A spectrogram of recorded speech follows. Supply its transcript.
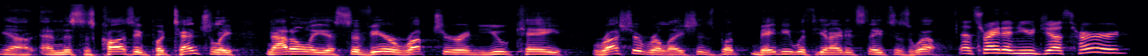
Yeah, and this is causing potentially not only a severe rupture in UK Russia relations, but maybe with the United States as well. That's right. And you just heard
